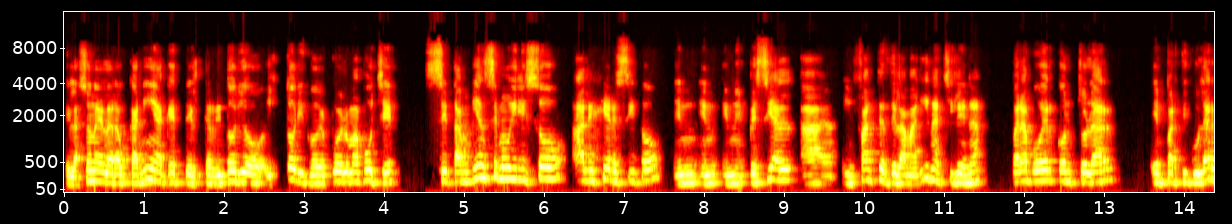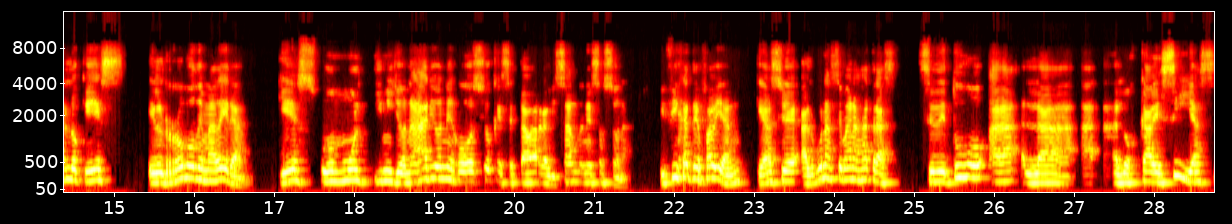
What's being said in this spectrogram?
en la zona de la Araucanía, que es el territorio histórico del pueblo mapuche, se, también se movilizó al ejército, en, en, especial a infantes de la Marina chilena, para poder controlar en particular lo que es el robo de madera, que es un multimillonario negocio que se estaba realizando en esa zona. Y fíjate, Fabián, que hace algunas semanas atrás se detuvo a, la, a, los cabecillas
